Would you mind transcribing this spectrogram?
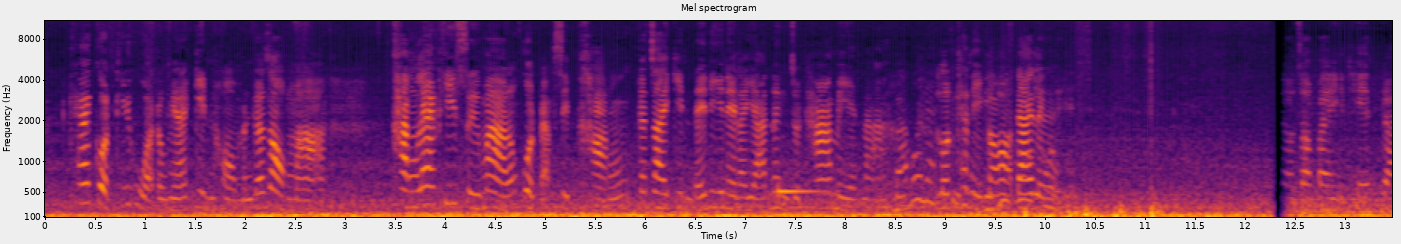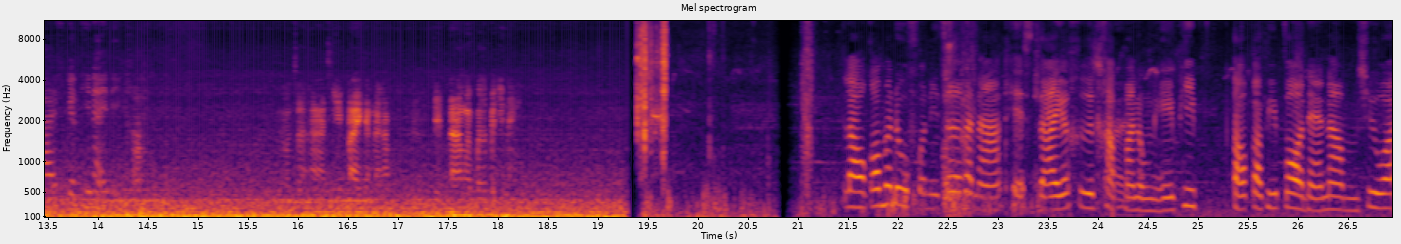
แ ค่กดที่หัวตรงเนี้ยกลิ่นหอมมันก็จะออกมา ครั้งแรกที่ซื้อมาต้องกดแบบ 10 ครั้ง กระจายกลิ่นได้ดีในระยะ 1.5 เมตรนะ รถคันนี้ก็ได้เลย เราจะไปเทสต์ไดรฟ์กันที่ไหนดีคะเราจะหาที่ไปกันนะครับ ติดตามกันว่าจะไปที่ไหน เราก็มาดูเฟอร์นิเจอร์กันนะ เทสได้ก็คือขับมาตรงนี้พี่ ต๊อกกับพี่ปอแนะนำชื่อว่า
